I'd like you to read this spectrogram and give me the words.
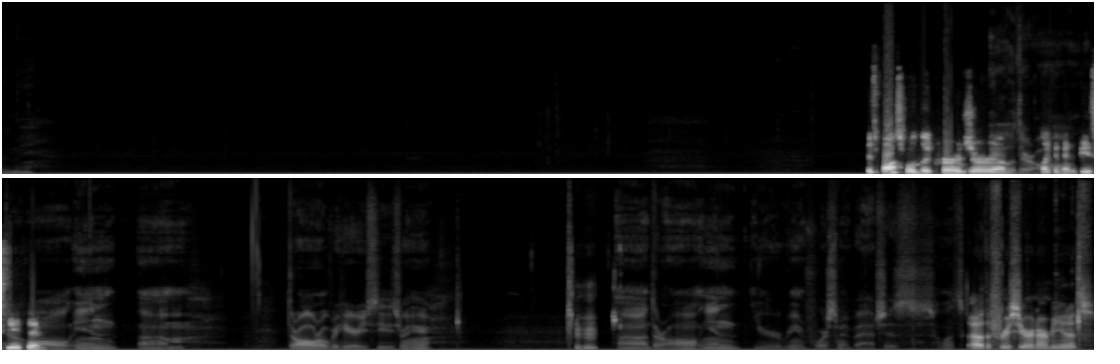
with me. It's possible the Kurds are Oh, um, they're like all, an NPC they're thing. all in. Um, they're all over here. You see these right here? Mhm. Uh, they're all in your reinforcement batches. So let's. Oh, the Free Syrian Army units.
